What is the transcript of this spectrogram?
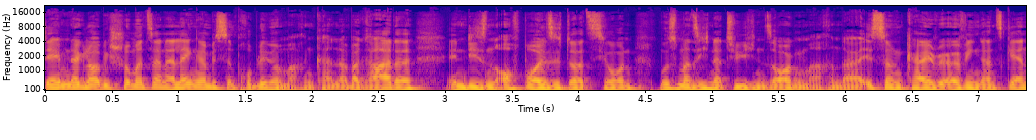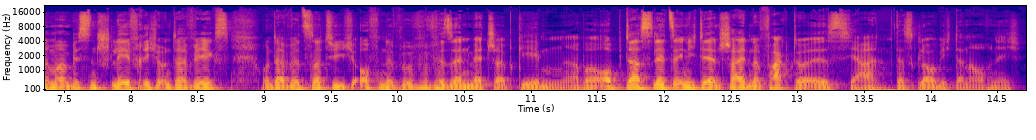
der ihm da, glaube ich, schon mit seiner Länge ein bisschen Probleme machen kann. Aber gerade in diesen Off-Ball-Situationen muss man sich natürlich in Sorgen machen. Da ist so ein Kyrie Irving ganz gerne mal ein bisschen schläfrig unterwegs und da wird es natürlich offene Würfe für sein Matchup geben. Aber ob das letztendlich der entscheidende Faktor ist, ja, das glaube ich dann auch nicht.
